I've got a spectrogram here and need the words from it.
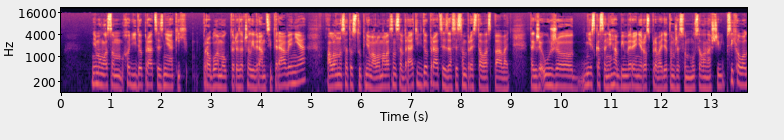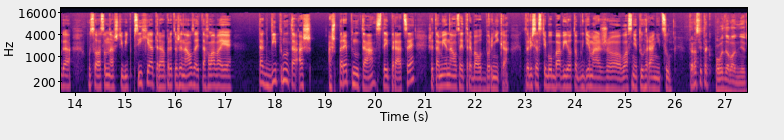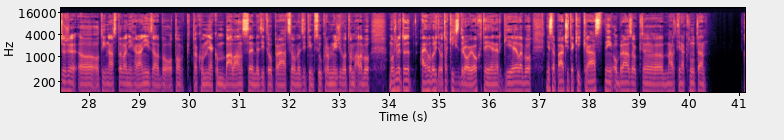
Nemohla som chodiť do práce z nejakých problémov, ktoré začali v rámci trávenia, ale ono sa to stupňovalo. Mala som sa vrátiť do práce, zase som prestala spávať. Takže už dneska sa nehambím verejne rozprávať o tom, že som musela navštíviť psychologa, musela som navštíviť psychiatra, pretože naozaj tá hlava je tak vypnutá až až prepnutá z tej práce, že tam je naozaj treba odborníka, ktorý sa s tebou baví o tom, kde máš vlastne tú hranicu. Teraz si tak povedala niečo, že o, o tých nastavení hraníc alebo o tom takom nejakom balanse medzi tou prácou, medzi tým súkromným životom, alebo môžeme to aj hovoriť o takých zdrojoch tej energie, lebo mne sa páči taký krásny obrázok Martina Knuta,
